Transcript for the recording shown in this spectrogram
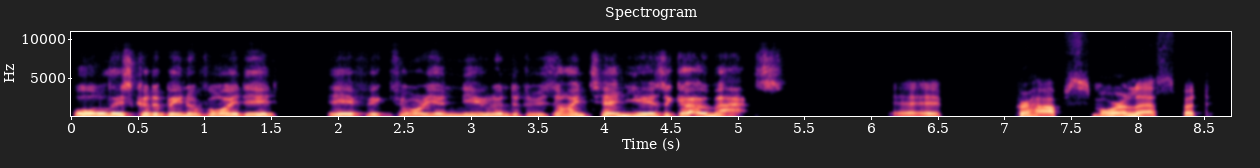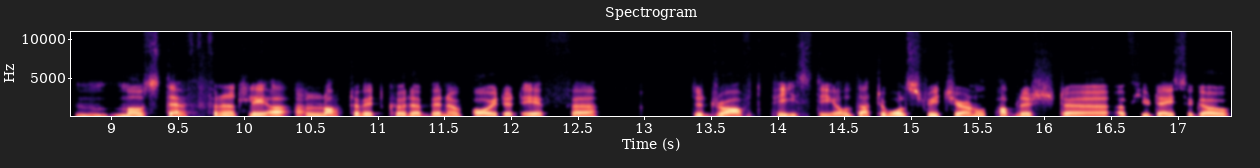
All this could have been avoided if Victoria Nuland had resigned 10 years ago, Max. Uh, perhaps more or less, but m- most definitely a lot of it could have been avoided if uh, the draft peace deal that the Wall Street Journal published uh, a few days ago,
